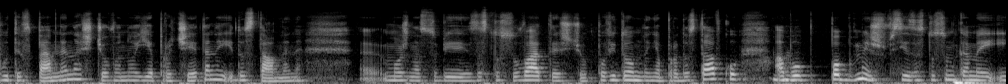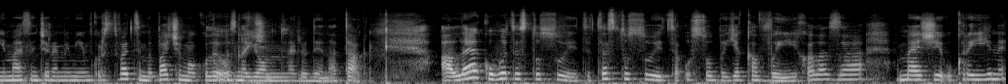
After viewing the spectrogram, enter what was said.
бути впевнена, що воно є прочитане і доставлене. Е, Можна собі застосувати, що повідомлення про доставку, або ми ж всі застосунками і месенджерами вміємо користуватися, ми бачимо, коли Коли ознайомлена людина. Так. Але кого це стосується? Це стосується особи, яка виїхала за межі України,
